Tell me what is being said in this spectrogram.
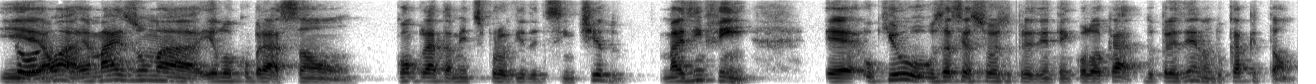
E é, uma, é, mais uma elocubração completamente desprovida de sentido, mas enfim, é, o que o, os assessores do presidente têm colocado, do presidente não, do capitão,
